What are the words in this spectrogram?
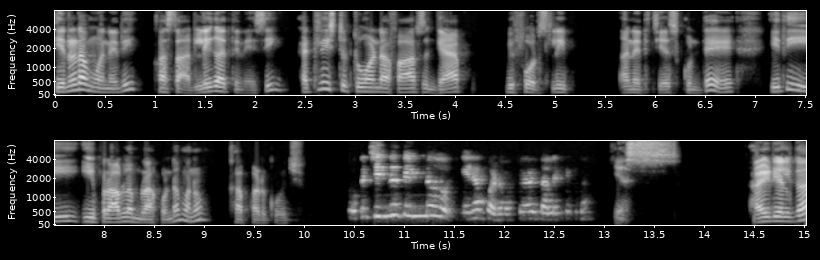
తినడం అనేది కాస్త అర్లీగా తినేసి at least two and half hours gap before sleep అనేది చేసుకుంటే ఇది ఈ ప్రాబ్లం రాకుండా మనం కాపాడుకోవచ్చు. ఒక చిన్న ఎస్ ఐడియల్గా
